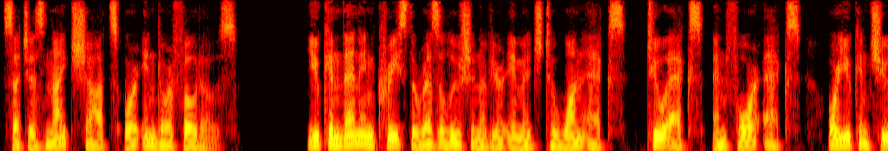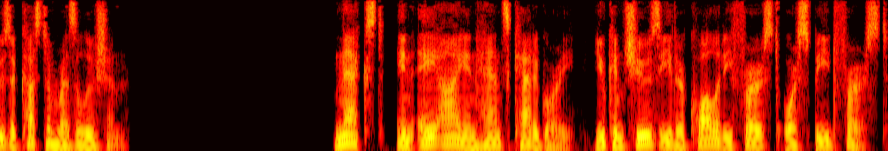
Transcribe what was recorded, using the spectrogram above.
such as night shots or indoor photos. You can then increase the resolution of your image to 1x, 2x, and 4x, or you can choose a custom resolution. Next, in AI Enhance category, you can choose either quality first or speed first.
